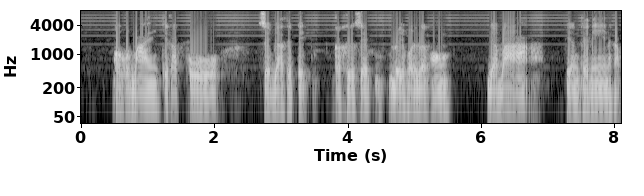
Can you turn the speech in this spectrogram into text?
ำข้อกฎหมายเกี่ยวกับผู้เสพยาเสพติดก็คือเสพโดยเฉพาะในเรื่องของยาบ้าเพียงแค่นี้นะครับ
